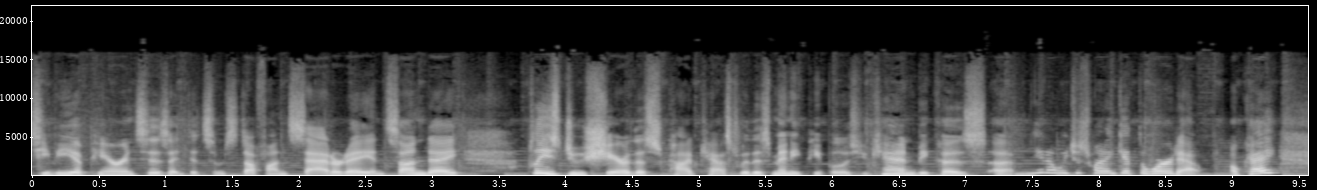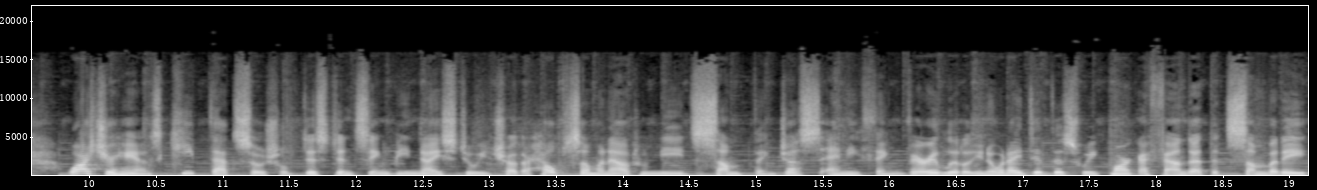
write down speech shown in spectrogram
TV appearances. I did some stuff on Saturday and Sunday. Please do share this podcast with as many people as you can because, uh, you know, we just want to get the word out, okay? Wash your hands, keep that social distancing, be nice to each other, help someone out who needs something, just anything, very little. You know what I did this week, Mark? I found out that somebody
